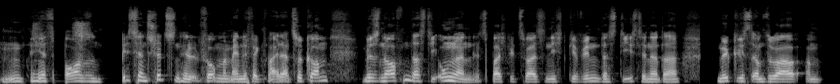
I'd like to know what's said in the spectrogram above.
Wenn jetzt brauchen sie ein bisschen Schützenhilfe, um im Endeffekt weiterzukommen. müssen hoffen, dass die Ungarn jetzt beispielsweise nicht gewinnen, dass die Isländer da möglichst sogar am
